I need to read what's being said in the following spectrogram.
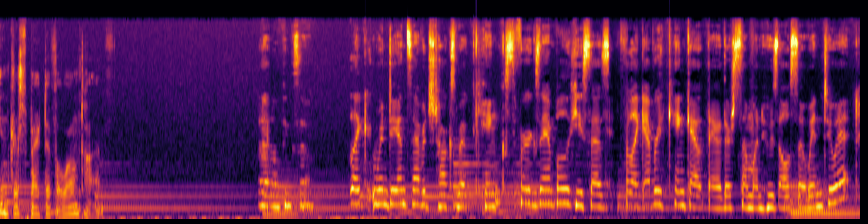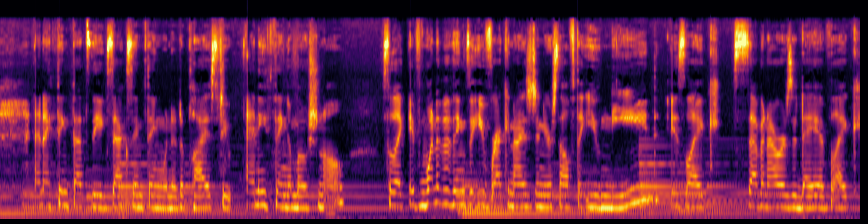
introspective alone time. I don't think so. Like when Dan Savage talks about kinks, for example, he says for like every kink out there, there's someone who's also into it. And I think that's the exact same thing when it applies to anything emotional. So, like, if one of the things that you've recognized in yourself that you need is like seven hours a day of like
